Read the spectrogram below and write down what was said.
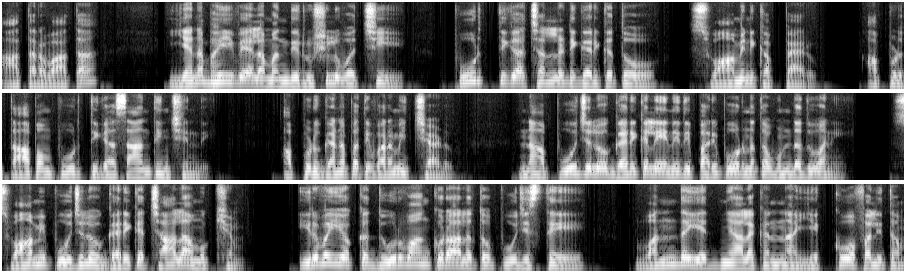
ఆ తర్వాత ఎనభై వేల మంది ఋషులు వచ్చి పూర్తిగా చల్లటి గరికతో స్వామిని కప్పారు. అప్పుడు తాపం పూర్తిగా శాంతించింది. అప్పుడు గణపతి వరమిచ్చాడు. నా పూజలో గరికలేనిది పరిపూర్ణత ఉండదు అని. స్వామి పూజలో గరిక చాలా ముఖ్యం. ఇరవై ఒక్క దూర్వాంకురాలతో పూజిస్తే వంద యజ్ఞాలకన్నా ఎక్కువ ఫలితం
